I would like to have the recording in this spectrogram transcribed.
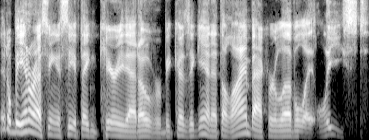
it'll be interesting to see if they can carry that over because again at the linebacker level at least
